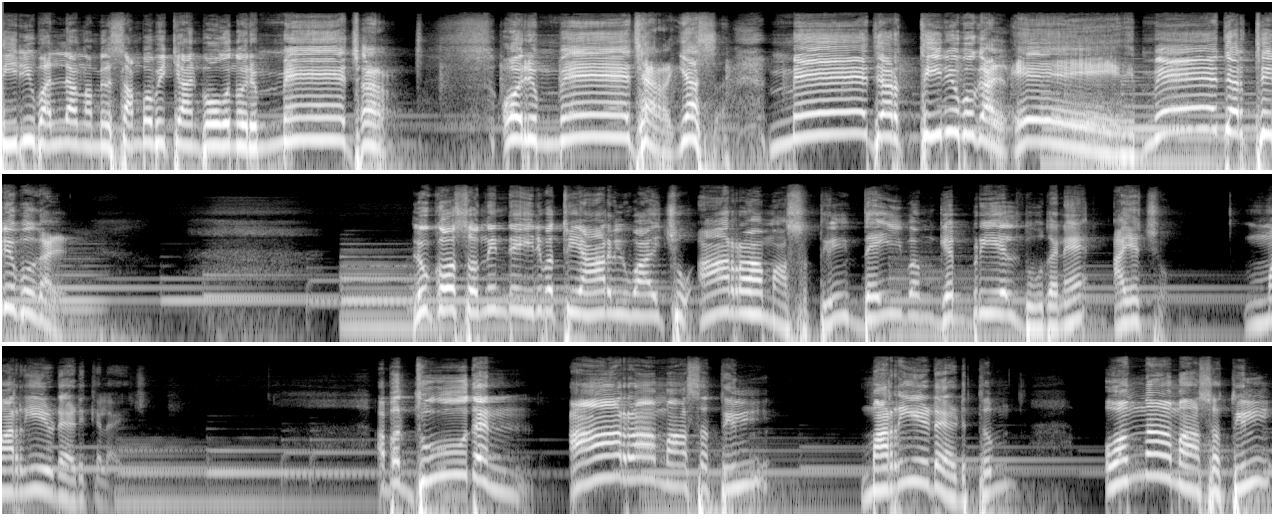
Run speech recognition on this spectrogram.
തിരിവല്ല നമ്മൾ സംഭവിക്കാൻ പോകുന്ന ഒരു മേജർ ഒരു മേജർ യെസ് മേജർ തിരിവുകൾ. മേജർ തിരിവുകൾ. ലൂക്കോസ് ഒന്നിന്റെ ഇരുപത്തിയാറിൽ വായിച്ചു. ആറാം മാസത്തിൽ ദൈവം ഗബ്രിയേൽ ദൂതനെ അയച്ചു. മറിയയുടെ അടുക്കൽ അയച്ചു. അപ്പൊ ദൂതൻ ആറാം മാസത്തിൽ മറിയയുടെ അടുത്തും ഒന്നാം മാസത്തിൽ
